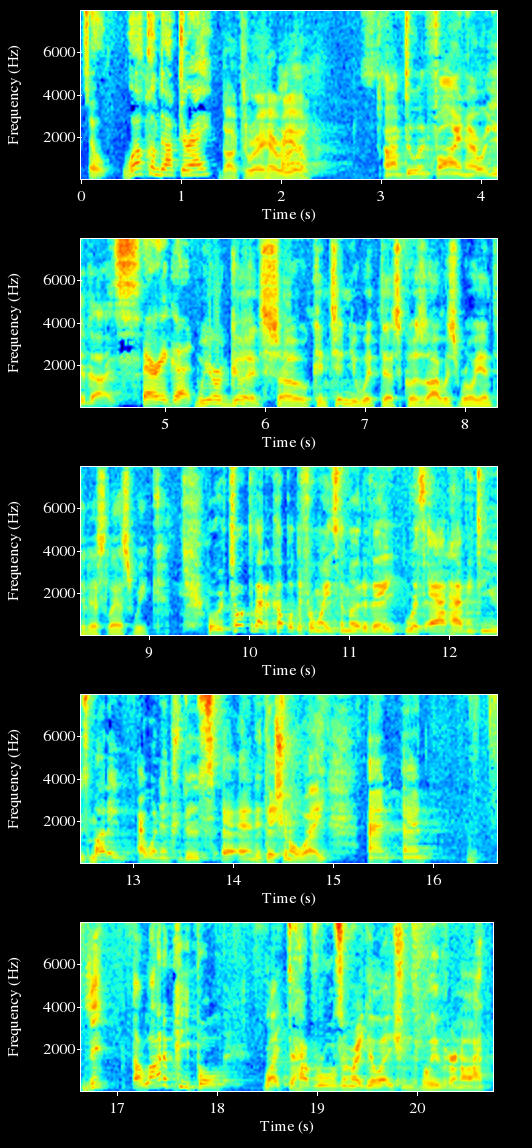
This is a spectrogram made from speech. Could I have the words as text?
So, welcome, Dr. A. Dr. A, how are you? I'm doing fine. How are you guys? Very good. We are good. So continue with this because I was really into this last week. Well, we've talked about a couple different ways to motivate without having to use money. I want to introduce uh, an additional way, and and the, a lot of people like to have rules and regulations, believe it or not.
